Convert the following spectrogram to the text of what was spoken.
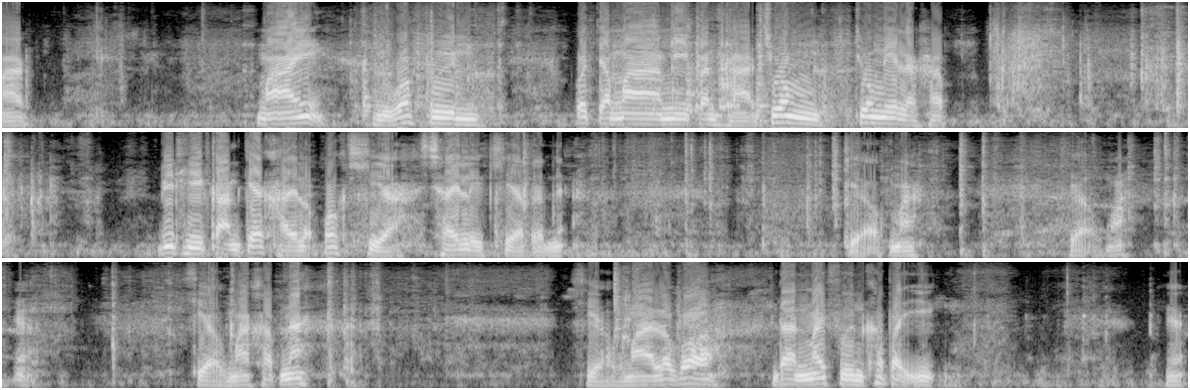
มา ไม้หรือว่าฟืน ก็จะมามีปัญหาช่วงช่วงนี้แหละครับ วิธีการแก้ไขเราก็เขี่ยใช้เลยเขี่ยแบบเนี้ยเขี่ยออกมาเขี่ยออกมาเนี่ยเขี่ยออกมาครับนะเขี่ยออกมาแล้วก็ดันไม้ฟืนเข้าไปอีก เนี่ย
